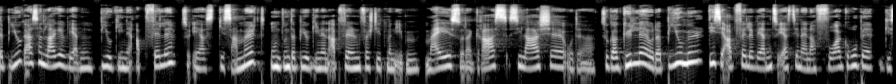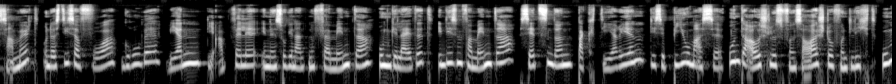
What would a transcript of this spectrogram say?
der Biogasanlage werden biogene Abfälle zuerst gesammelt und unter biogenen Abfällen versteht man eben Mais oder Gras, Silage oder sogar Gülle oder Biomüll. Diese Abfälle werden zuerst in einer Vorgrube gesammelt und aus dieser Vorgrube werden die Abfälle in den sogenannten Fermenter umgeleitet. In diesem Fermenter setzen dann Bakterien diese Biomasse unter Ausschluss von Sauerstoff und Licht um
